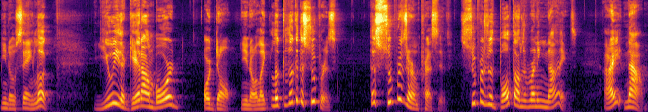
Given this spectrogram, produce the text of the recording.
you know, saying, look, you either get on board or don't. You know, like look, look at the Supras. The Supras are impressive. Supras with bolt-ons running nines. All right. Now,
